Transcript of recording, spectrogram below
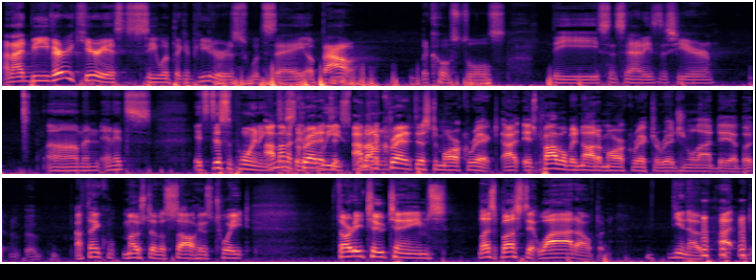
And I'd be very curious to see what the computers would say about the Coastals, the Cincinnati's this year. Um, and and it's it's disappointing. I'm going to credit. least, I'm going to credit this to Mark Richt. I, it's probably not a Mark Richt original idea, but uh, I think most of us saw his tweet. 32 teams. Let's bust it wide open. You know, I,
